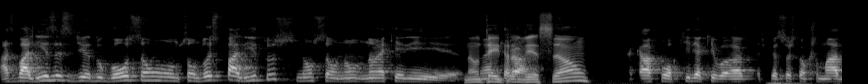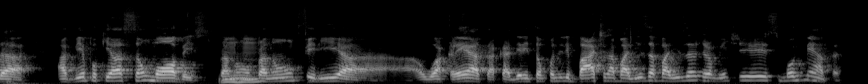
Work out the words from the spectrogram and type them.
As balizas de, do gol são, são dois palitos, não são não, não é aquele. Não, é tem aquela- travessão. aquela forquilha que as pessoas estão acostumadas a, a ver porque elas são móveis, para não, Uhum. pra não ferir a- o atleta, a cadeira. Então, quando ele bate na baliza, a baliza geralmente se movimenta,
